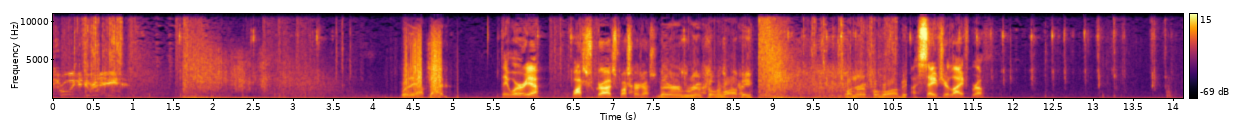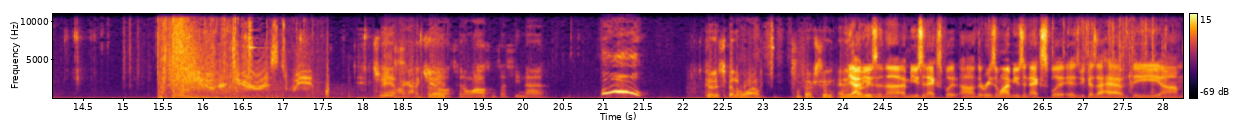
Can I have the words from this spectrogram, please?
Throwing a grenade. Were they outside? They were, yeah. Watch garage, watch garage. watch. They're roof of lobby. One roof of lobby. I saved your life, bro. Damn, I got a kill. It's been a while since I've seen that. Woo! Dude, it's been a while since I've seen anybody. Yeah, I'm using uh, I'm using XSplit. Uh, the reason why I'm using XSplit is because I have the um,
